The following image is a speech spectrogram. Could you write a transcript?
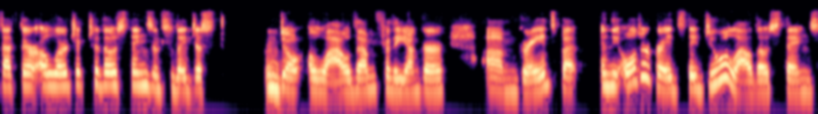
that they're allergic to those things and so they just don't allow them for the younger um, grades but in the older grades they do allow those things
